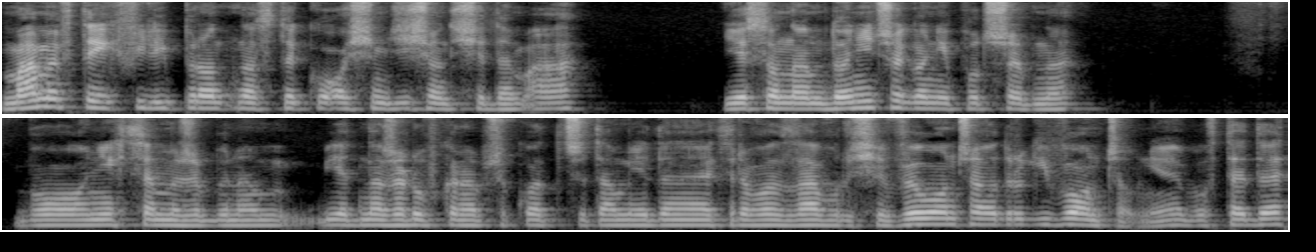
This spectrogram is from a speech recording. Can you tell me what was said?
Mamy w tej chwili prąd na styku 87A. Jest on nam do niczego niepotrzebne, bo nie chcemy, żeby nam jedna żarówka na przykład, czy tam jeden elektrowazawór się wyłączał, a drugi włączał, nie? Bo wtedy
